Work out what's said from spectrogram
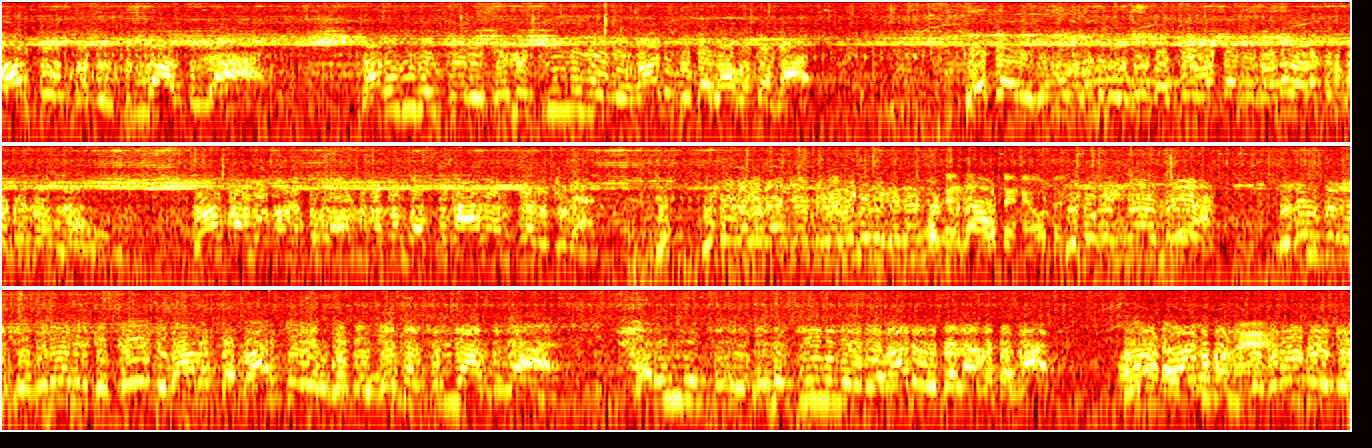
மார்க்கையின் கொண்டு சில்லாண்டுதான் கருங்குடன் சேவை செல்ல ஸ்ரீநிதியுடைய நாடு முதலாவதாக ஓட்டாளி சொன்ன வளர்ந்து வந்து பஸ் ஓட்டாளி சொன்ன வளர்ந்து பத்து பஸ் ஓட்டாளி படத்துக்கு ஒரு பக்கம் பஸ் காரை அனுப்பிச்சு இருக்கிறேன் வீட்டுக்கு தான் சேர்ந்துருக்கேன் வீட்டுக்கு தான் ஓட்டுங்கண்ணே ஓட்டுங்கண்ணே ஓட்டுங்க முதல் பரிசு விரோதற்கு தேதி மாவட்ட மார்க்கையின் கொண்டு சென்ற சில்லாண்டுதான் கருங்குடன் சேவை செல்ல ஸ்ரீநிதியுடைய நாடு முதலாவதாக மொதல் மாடை விட்டுருமாண்ணே. விரோதருக்கு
